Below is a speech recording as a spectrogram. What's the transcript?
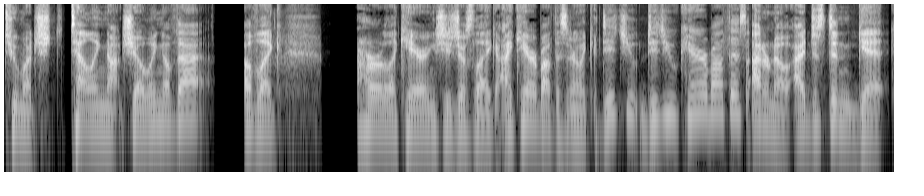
too much telling, not showing of that of like her like caring. She's just like I care about this, and they're like, did you did you care about this? I don't know. I just didn't get.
